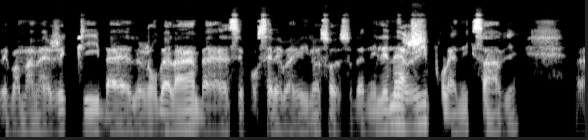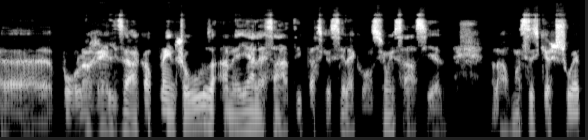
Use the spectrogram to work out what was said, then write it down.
des, moments magiques. Puis ben, le jour de l'an, ben, c'est pour célébrer, là, se, donner l'énergie pour l'année qui s'en vient, pour réaliser encore plein de choses en ayant la santé parce que c'est la condition essentielle. Alors moi, c'est ce que je souhaite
